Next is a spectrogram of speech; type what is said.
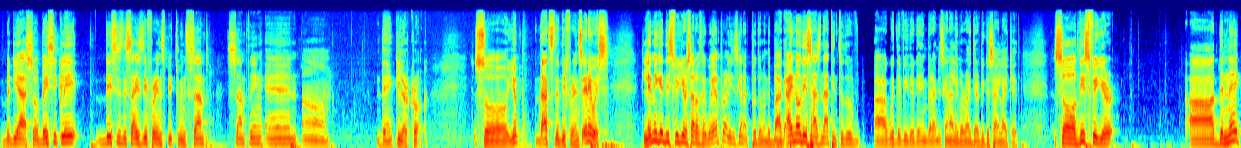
But yeah, so basically this is the size difference between Samp something and um, the Killer Croc. So yep, that's the difference. Anyways, let me get these figures out of the way. I'm probably just gonna put them on the back. I know this has nothing to do uh, with the video game, but I'm just gonna leave it right there because I like it. So this figure uh, the neck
